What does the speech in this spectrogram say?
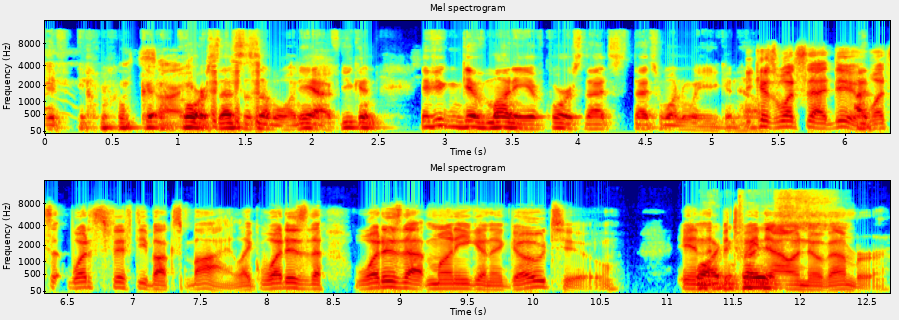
if of course that's the simple one. Yeah, if you can if you can give money, of course that's that's one way you can help. because what's that do? I- what's what's fifty bucks buy? Like what is the what is that money gonna go to in Well, the, I can tell between now and November?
